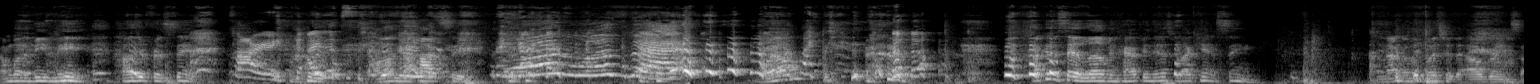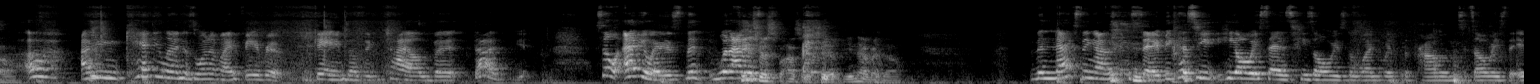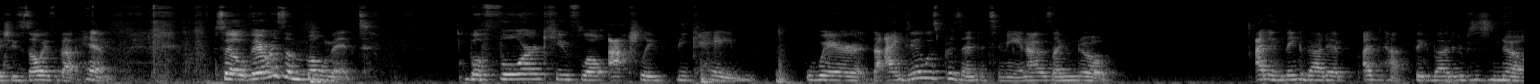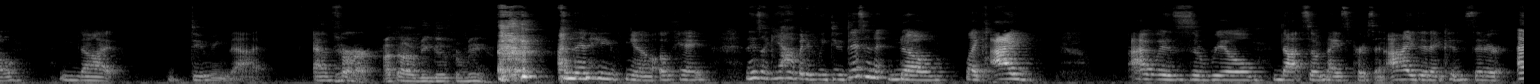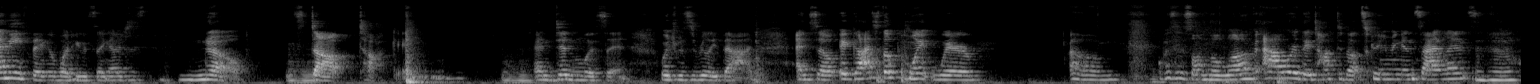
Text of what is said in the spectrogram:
I'm gonna be me, hundred percent Sorry. I just. on the hot seat. What was that? Well, I could have said love and happiness, but I can't sing. I'm not gonna butcher the Al Green song. Oh, I mean, Candyland is one of my favorite games as a child, but that. So, anyways, the, what I was sponsorship, you never know. the next thing I was gonna say because he he always says he's always the one with the problems. It's always the issues. It's always about him. So there was a moment before Q Flow actually became where the idea was presented to me, and I was like, no. I didn't think about it. I didn't have to think about it. It was just no, not doing that ever. I thought it'd be good for me. And then he, you know, okay. And he's like, yeah, but if we do this and it, no. Like I, I was a real not so nice person. I didn't consider anything of what he was saying. I was just no, mm-hmm. stop talking, mm-hmm. and didn't listen, which was really bad. And so it got to the point where. Um, was this on the Love Hour? They talked about screaming in silence,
